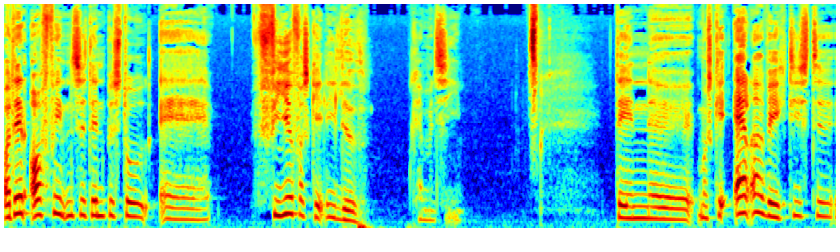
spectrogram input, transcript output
Og den opfindelse, den bestod af fire forskellige led, kan man sige. Den øh, måske allervigtigste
